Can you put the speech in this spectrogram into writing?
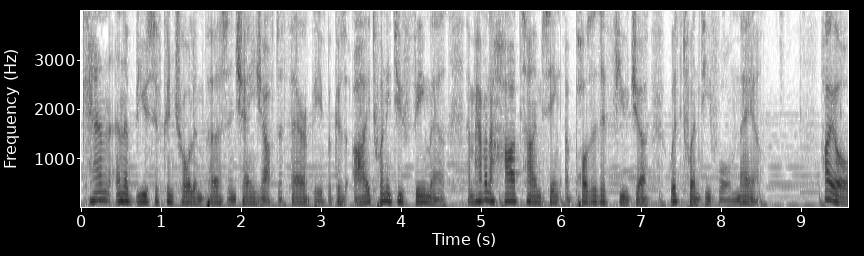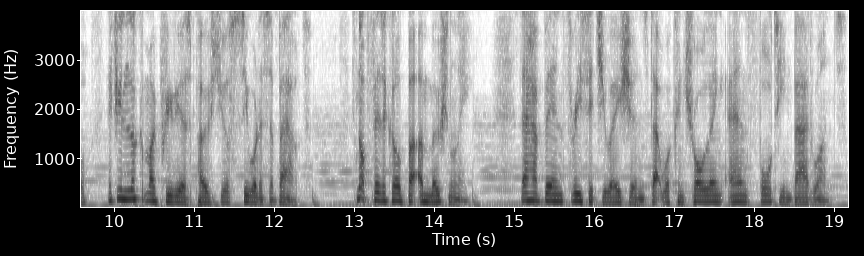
Can an abusive controlling person change after therapy? Because I, 22 female, am having a hard time seeing a positive future with 24 male. Hi all, if you look at my previous post, you'll see what it's about. It's not physical, but emotionally. There have been three situations that were controlling and 14 bad ones.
